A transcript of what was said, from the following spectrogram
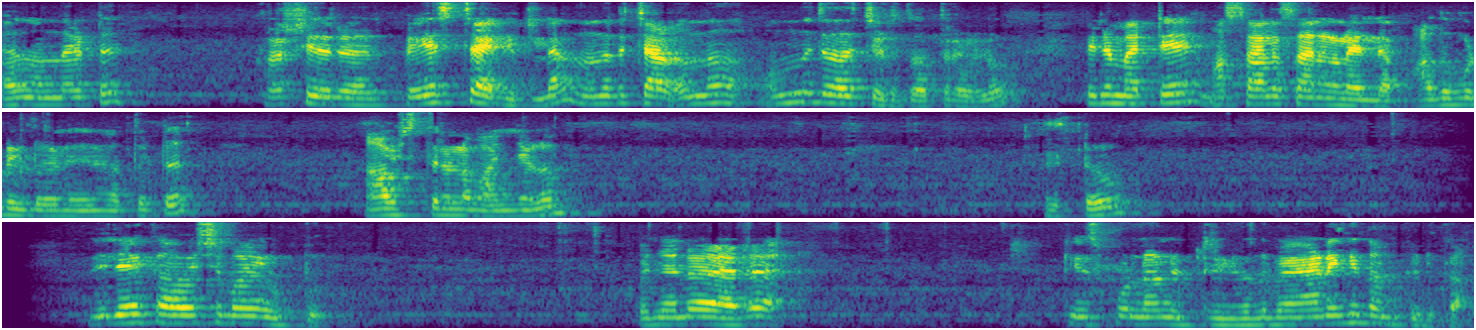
അത് നന്നായിട്ട് ക്രഷ് ചെയ്ത് പേസ്റ്റ് ആക്കിയിട്ടില്ല. നന്നായിട്ട് ഒന്ന് ഒന്ന് ചതച്ചെടുത്തു അത്രേ ഉള്ളൂ. പിന്നെ മറ്റേ മസാല സാധനങ്ങളെല്ലാം അതും കൂടി ഇടുകയാണ് ഇതിനകത്തോട്ട്. ആവശ്യത്തിനുള്ള മഞ്ഞളും ഇട്ടു. ഇതിലേക്ക് ആവശ്യമായ ഉപ്പ്. അപ്പം ഞാൻ അര ടീസ്പൂണാണ് ഇട്ടിരിക്കുന്നത്. വേണമെങ്കിൽ നമുക്ക് എടുക്കാം.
